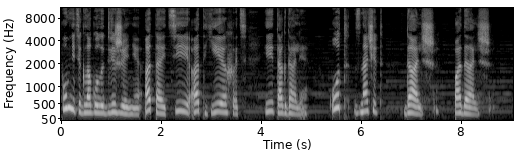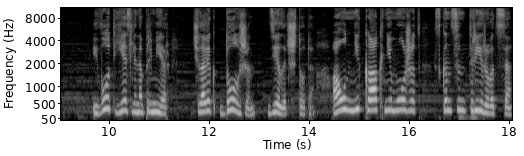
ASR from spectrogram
Помните глаголы движения «отойти», «отъехать» и так далее. От значит дальше, подальше. И вот если, например, человек должен делать что-то, а он никак не может сконцентрироваться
